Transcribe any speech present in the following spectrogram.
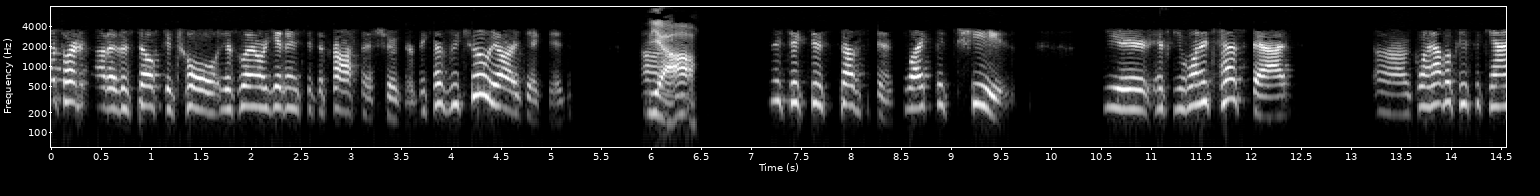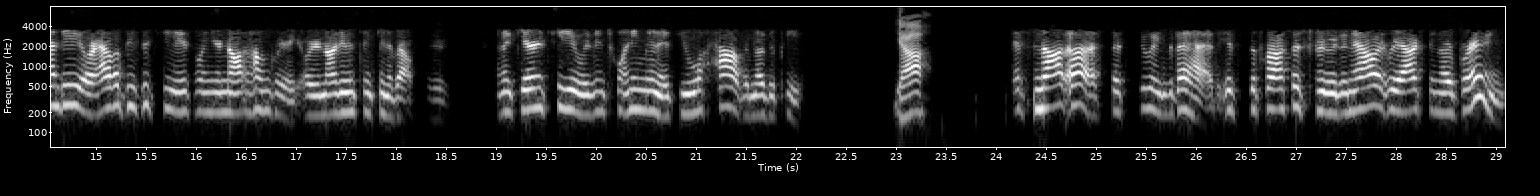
sad part about it, the self-control, is when we get into the processed sugar because we truly are addicted. Um, yeah. An addictive substance like the cheese. You, if you want to test that, uh, go have a piece of candy or have a piece of cheese when you're not hungry or you're not even thinking about food. And I guarantee you within 20 minutes you will have another piece. Yeah. It's not us that's doing the bad. It's the processed food and how it reacts in our brain.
